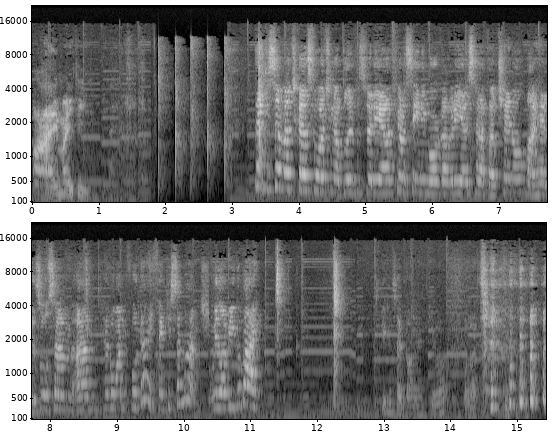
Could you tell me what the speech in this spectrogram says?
I'm 80 so much guys for watching our bloopers video. If you want to see any more of our videos, head up our channel. My Hat Is Awesome. Um, have a wonderful day. Thank you so much. We love you. Goodbye. You can say bye if you want. Bye.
